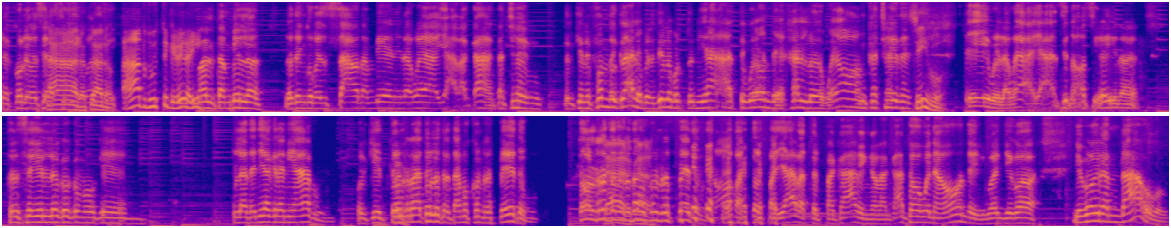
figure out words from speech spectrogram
el cole va a ser así, Claro, claro. sí. Ah, tú tuviste que ver ahí. Igual también la, lo tengo pensado también, y la weá, ya, bacán, ¿cachai? Porque en el fondo, claro, perdió la oportunidad este weón de dejarlo de weón, ¿cachai? De, Sí, po. Sí, pues la weá, ya, si no, sí, ahí la... Entonces ahí el loco como que la tenía craneada, po, porque todo el rato lo tratamos con respeto, po. Todo el rato Claro, lo tratamos claro. con respeto. No, pastor para allá, pastor para acá, venga para acá, todo buena onda. Y el weón llegó, a- llegó agrandado, po.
